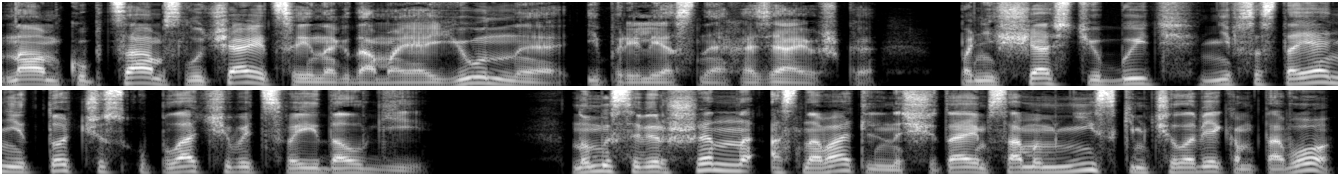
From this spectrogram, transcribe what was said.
нам, купцам, случается иногда, моя юная и прелестная хозяюшка, по несчастью быть не в состоянии тотчас уплачивать свои долги. Но мы совершенно основательно считаем самым низким человеком того,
